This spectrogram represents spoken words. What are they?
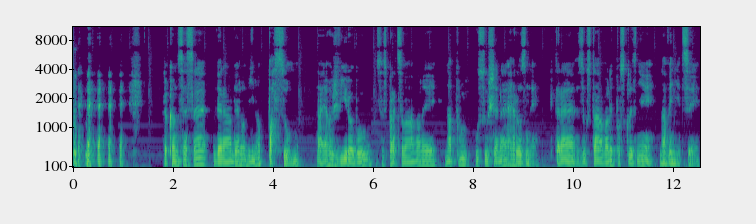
Dokonce se vyrábělo víno pasum, na jehož výrobu se zpracovávaly napůl usušené hrozny, které zůstávaly po sklizni na vinici,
